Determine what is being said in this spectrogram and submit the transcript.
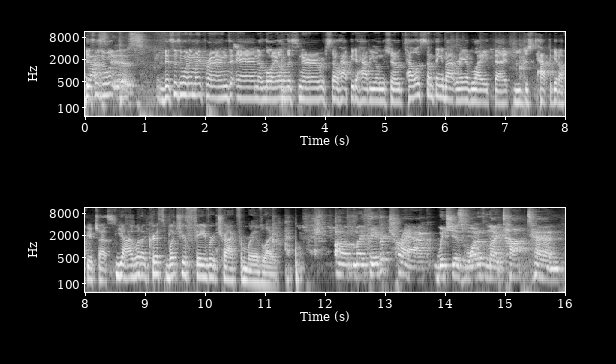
This yes, is what it is. This is one of my friends and a loyal listener. We're so happy to have you on the show. Tell us something about Ray of Light that you just have to get off your chest. Yeah, I want to. Chris, what's your favorite track from Ray of Light? Um, my favorite track, which is one of my top 10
